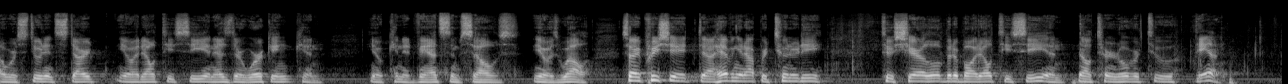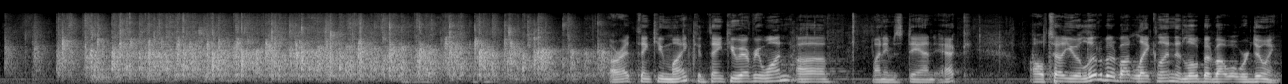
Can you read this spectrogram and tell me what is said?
uh, where students start, you know, at LTC and as they're working can, you know, can advance themselves, you know, as well. So I appreciate uh, having an opportunity to share a little bit about LTC and now I'll turn it over to Dan. All right, thank you, Mike, and thank you, everyone. Uh, My name is Dan Eck. I'll tell you a little bit about Lakeland and a little bit about what we're doing.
